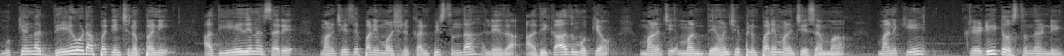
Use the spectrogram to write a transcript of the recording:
ముఖ్యంగా దేవుడు అప్పగించిన పని అది ఏదైనా సరే మనం చేసే పని మనుషులకు కనిపిస్తుందా? లేదా? అది కాదు ముఖ్యం. మనం చే మన దేవుని చెప్పిన పని మనం చేసామా మనకి క్రెడిట్ వస్తుందండి.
